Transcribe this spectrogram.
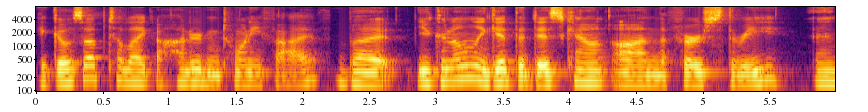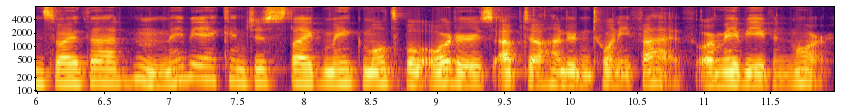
it goes up to like 125, but you can only get the discount on the first three. And so I thought, hmm, maybe I can just like make multiple orders up to 125 or maybe even more.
